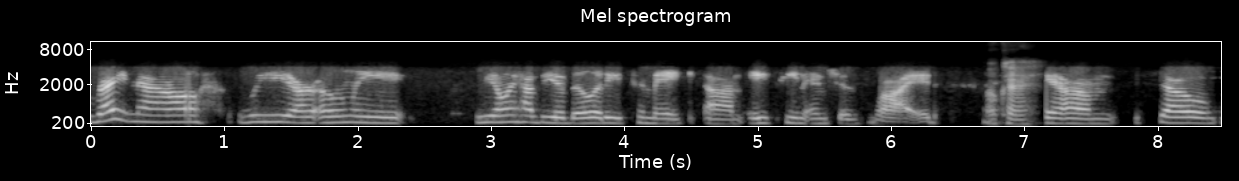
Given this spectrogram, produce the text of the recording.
right now we are only we only have the ability to make um, 18 inches wide. Okay. Um, so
